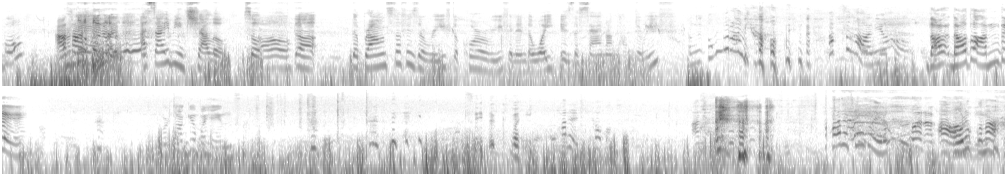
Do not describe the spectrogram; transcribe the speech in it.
table? Outside yeah, the, acai shallow. So oh. the the brown stuff is the reef, the coral reef, and then the white is the sand on top of the reef. We're talking about hands. 아 어렵구나.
